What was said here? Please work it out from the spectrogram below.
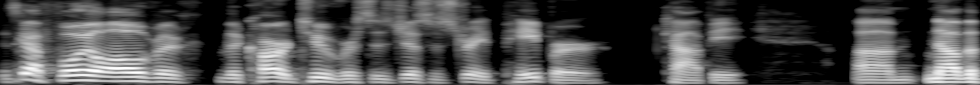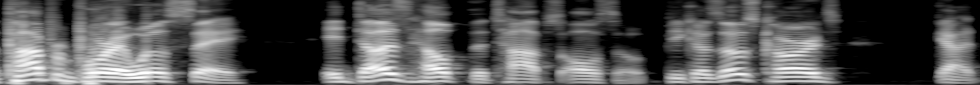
it's got foil all over the card too, versus just a straight paper copy. Um, now the pop report, I will say, it does help the Topps also because those cards got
